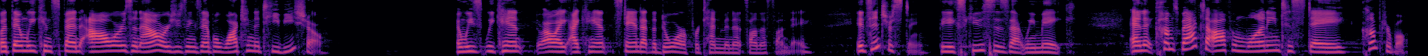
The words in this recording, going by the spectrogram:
But then we can spend hours and hours, using example, watching a TV show. And we, we can't, oh, I, I can't stand at the door for 10 minutes on a Sunday. It's interesting, the excuses that we make. And it comes back to often wanting to stay comfortable.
